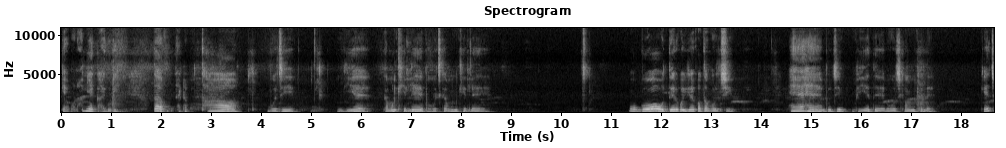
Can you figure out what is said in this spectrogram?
কে করবে? আমি একাই করি। তা একটা কথা বলছি ইয়ে কেমন খেলে ভোজ কেমন খেলে? ও গো ওদের ইয়ের কথা বলছি। হ্যাঁ হ্যাঁ বলছি বিয়েতে ভোজ কেমন খেলে? খেয়েছ?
